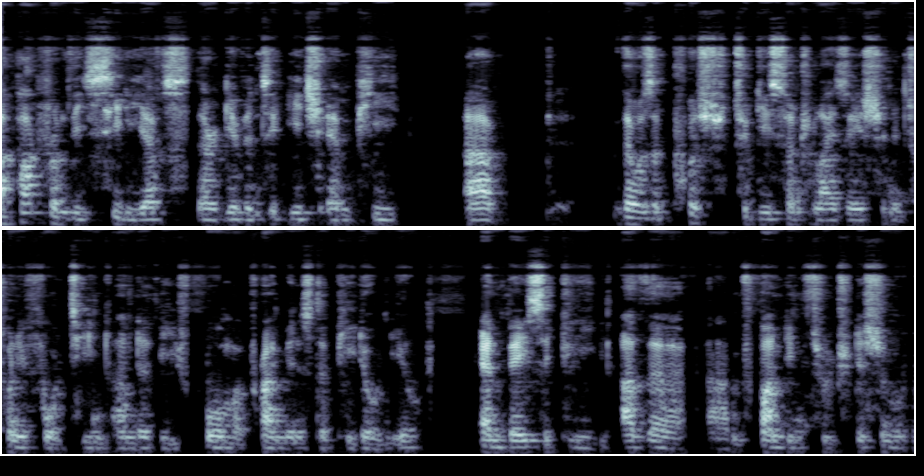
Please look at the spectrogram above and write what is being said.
apart from the CDFs that are given to each MP, uh, there was a push to decentralization in 2014 under the former Prime Minister Pete O'Neill and basically other um, funding through traditional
